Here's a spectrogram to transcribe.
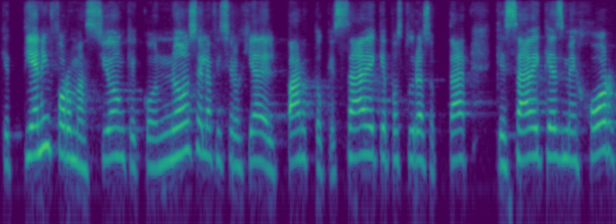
que tiene información, que conoce la fisiología del parto, que sabe qué posturas optar, que sabe qué es mejor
